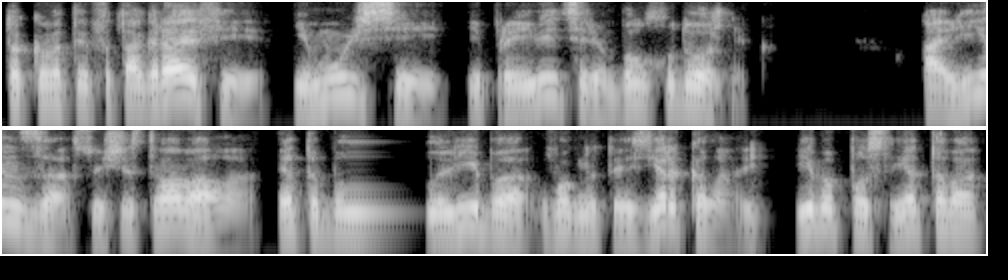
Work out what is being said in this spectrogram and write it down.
Только в этой фотографии эмульсией и проявителем был художник. А линза существовала. Это было либо вогнутое зеркало, либо после этого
